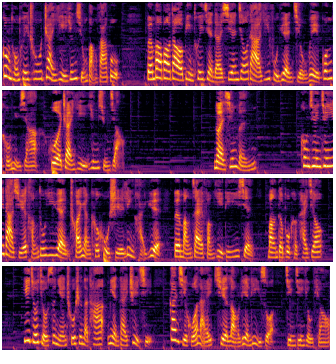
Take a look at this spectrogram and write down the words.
共同推出战役英雄榜发布。本报报道并推荐的西安交大一附院九位光头女侠获战役英雄奖。暖新闻。空军军医大学唐都医院传染科护士令海月奔忙在防疫第一线，忙得不可开交。一九九四年出生的他，面带稚气，干起活来却老练利索、井井有条。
